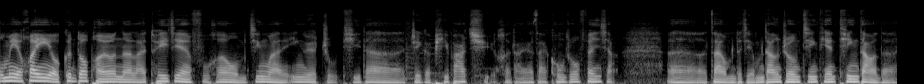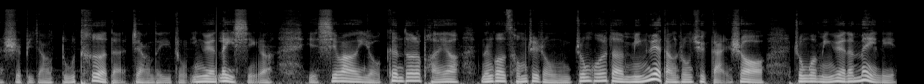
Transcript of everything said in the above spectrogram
我们也欢迎有更多朋友呢来推荐符合我们今晚音乐主题的这个琵琶曲，和大家在空中分享。呃，在我们的节目当中，今天听到的是比较独特的这样的一种音乐类型啊，也希望有更多的朋友能够从这种中国的民乐当中去感受中国民乐的魅力。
